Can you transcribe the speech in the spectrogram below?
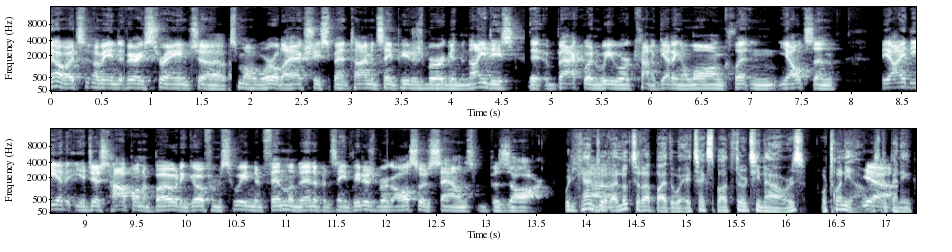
No, it's, I mean, a very strange, uh, small world. I actually spent time in St. Petersburg in the 90s, back when we were kind of getting along, Clinton, Yeltsin. The idea that you just hop on a boat and go from Sweden and Finland to end up in St. Petersburg also sounds bizarre. Well, you can't do it. I uh, looked it up, by the way. It takes about 13 hours or 20 hours, yeah. depending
